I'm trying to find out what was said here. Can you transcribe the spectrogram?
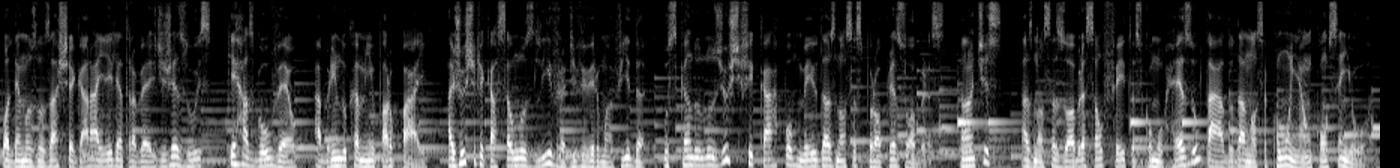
Podemos nos achegar a Ele através de Jesus, que rasgou o véu, abrindo o caminho para o Pai. A justificação nos livra de viver uma vida buscando nos justificar por meio das nossas próprias obras. Antes, as nossas obras são feitas como resultado da nossa comunhão com o Senhor.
